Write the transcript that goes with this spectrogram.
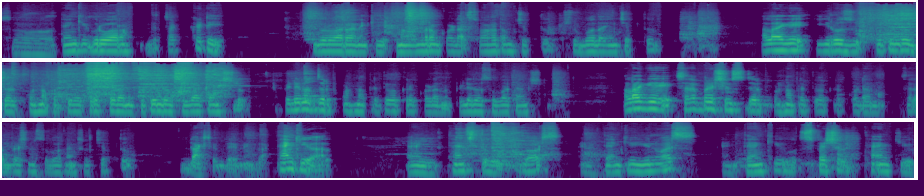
సో థ్యాంక్ యూ గురువారం. ఇంత చక్కటి గురువారానికి మనందరం కూడా స్వాగతం చెప్తూ శుభోదయం చెప్తూ అలాగే ఈరోజు పుట్టినరోజు జరుపుకుంటున్న ప్రతి ఒక్కరికి కూడా పుట్టినరోజు శుభాకాంక్షలు. పెళ్ళి రోజు జరుపుకుంటున్న ప్రతి ఒక్కరికి కూడా పెళ్ళి రోజు శుభాకాంక్షలు. అలాగే సెలబ్రేషన్స్ జరుపుకుంటున్న ప్రతి ఒక్కరికి కూడా సెలబ్రేషన్ శుభాకాంక్షలు చెప్తూ doctor thank you all and thanks to gods and thank you universe and thank you special thank you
